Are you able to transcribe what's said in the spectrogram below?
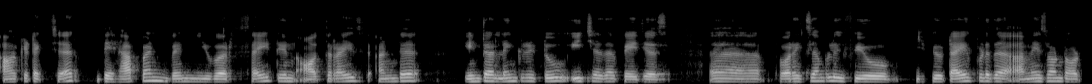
architecture. They happen when your site is authorized uh, interlinked to each other pages. Uh, for example if you if you typed the amazon dot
